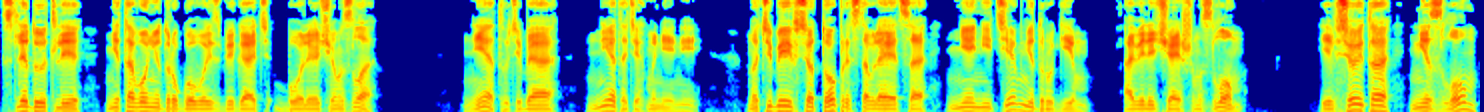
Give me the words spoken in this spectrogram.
Следует ли ни того, ни другого избегать более чем зла? Нет, у тебя нет этих мнений, но тебе и все то представляется не ни тем, ни другим, а величайшим злом. И все это не злом,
